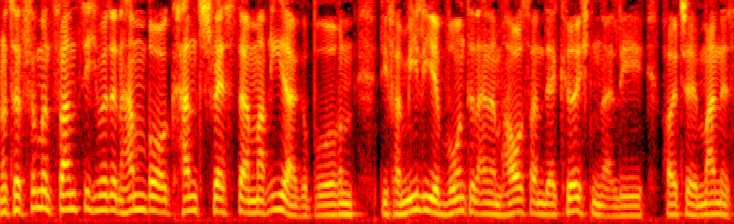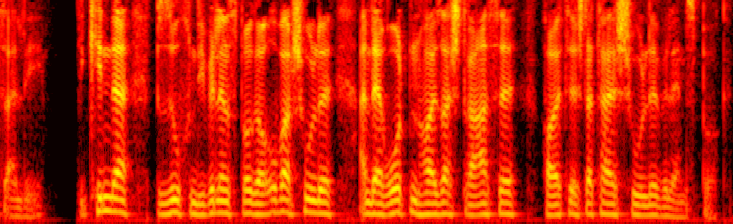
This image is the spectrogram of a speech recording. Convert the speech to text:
1925 wird in Hamburg Hans Schwester Maria geboren. Die Familie wohnt in einem Haus an der Kirchenallee, heute Mannesallee. Die Kinder besuchen die Wilhelmsburger Oberschule an der Rotenhäuser Straße, heute Stadtteilschule Wilhelmsburg.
